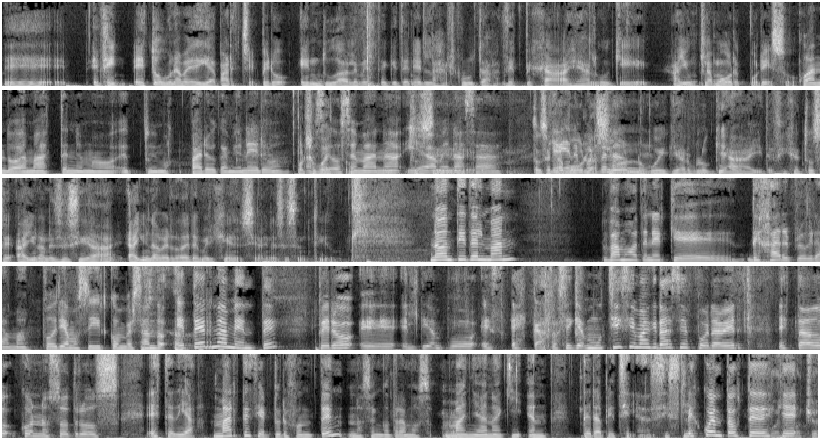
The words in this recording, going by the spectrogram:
Eh, en fin, esto es una medida parche, pero indudablemente que tener las rutas despejadas es algo que hay un clamor por eso. Cuando además tenemos eh, tuvimos paro de camioneros hace dos semanas y amenaza. Entonces la población no puede quedar bloqueada y te fijas, entonces hay una necesidad, hay una verdadera emergencia en ese sentido. No, Antitelman, vamos a tener que dejar el programa. Podríamos seguir conversando eternamente, pero eh, el tiempo es escaso. Así que muchísimas gracias por haber estado con nosotros este día martes y Arturo Fonten. Nos encontramos mañana aquí en Terapia Chilensis. Les cuento a ustedes que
